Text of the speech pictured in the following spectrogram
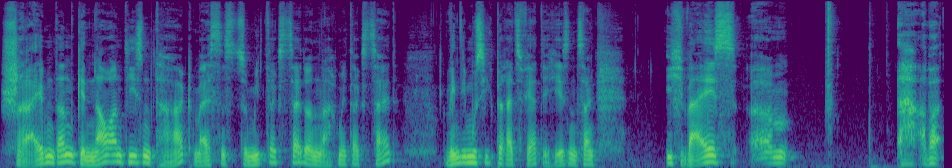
schreiben dann genau an diesem Tag, meistens zur Mittagszeit oder Nachmittagszeit, wenn die Musik bereits fertig ist und sagen, ich weiß, ähm, aber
